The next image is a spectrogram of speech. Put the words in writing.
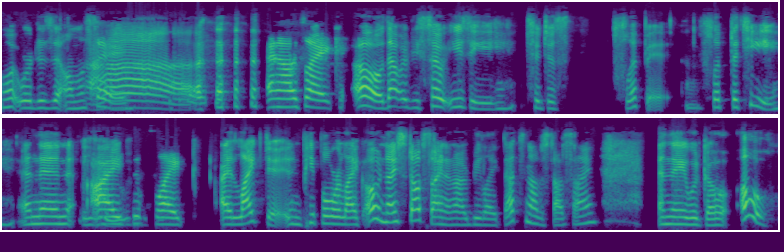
what word does it almost say? Ah. And I was like, oh, that would be so easy to just flip it, flip the T. And then I Mhm. just like, I liked it. And people were like, oh, nice stop sign. And I would be like, that's not a stop sign. And they would go, oh,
